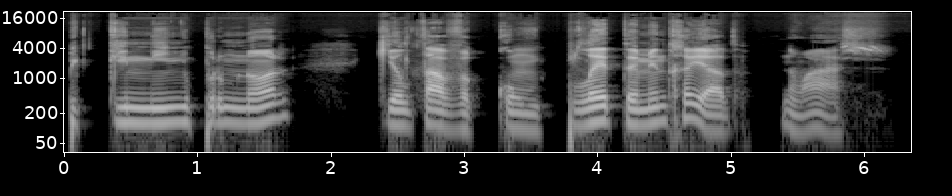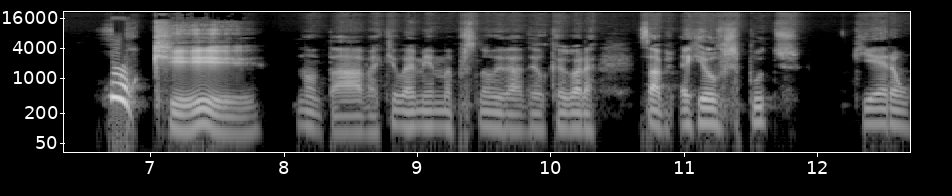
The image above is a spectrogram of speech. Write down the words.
pequenininho pormenor que ele estava completamente raiado. Não acho. O quê? Não estava, aquilo é a mesma personalidade dele que agora, sabes, aqueles putos que eram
